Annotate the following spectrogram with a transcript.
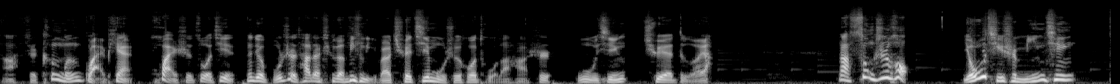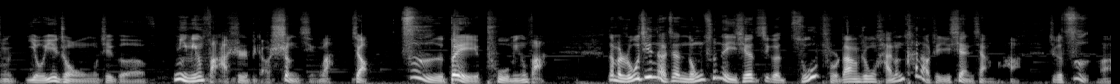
啊，是坑蒙拐骗，坏事做尽，那就不是他的这个命里边缺金木水火土了哈，是五行缺德呀。那宋之后，尤其是明清，嗯，有一种这个命名法是比较盛行了，叫自备谱名法。那么如今呢，在农村的一些这个族谱当中，还能看到这一现象哈。这个字啊，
